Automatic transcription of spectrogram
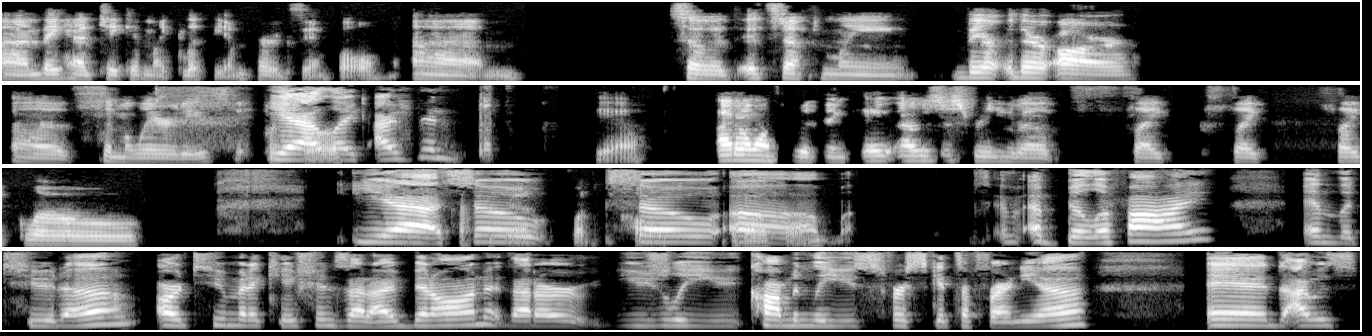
Um, they had taken like lithium, for example. Um, so it, it's definitely there. There are uh, similarities. Yeah, sure. like I've been. Yeah, I don't want you to think. I was just reading about psych, psych, cyclo. Yeah. So so um, Abilify and Latuda are two medications that I've been on that are usually commonly used for schizophrenia and I was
